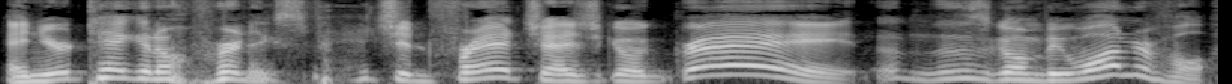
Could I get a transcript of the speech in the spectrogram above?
and you're taking over an expansion franchise, you're going, great, this is going to be wonderful.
